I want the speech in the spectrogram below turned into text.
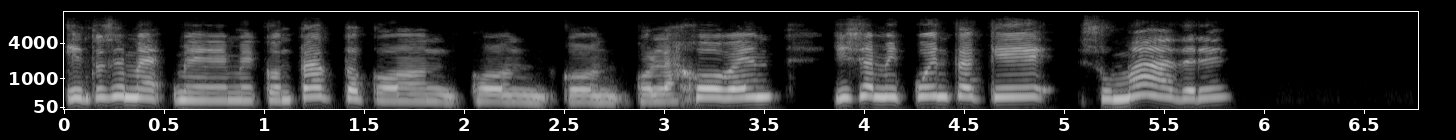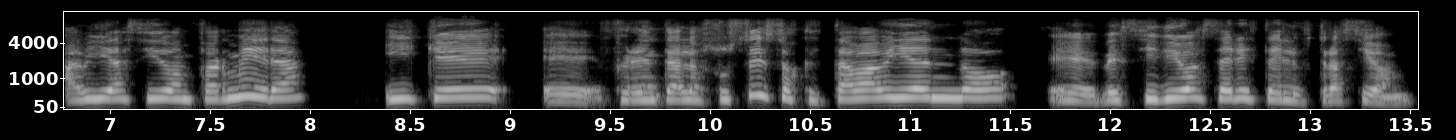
y entonces me, contacto con, con, con, con la joven y ella me cuenta que su madre había sido enfermera y que eh, frente a los sucesos que estaba viendo, eh, decidió hacer esta ilustración,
